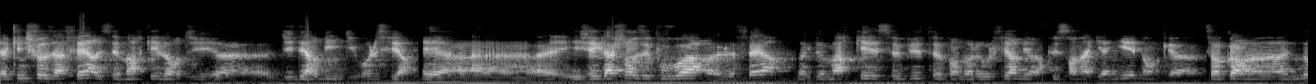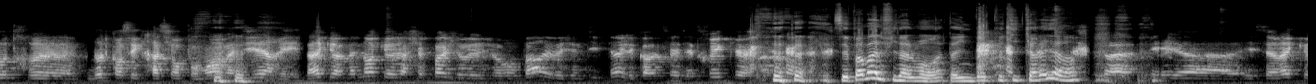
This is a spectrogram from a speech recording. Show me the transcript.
il n'y a qu'une chose à faire et c'est marqué lors du, euh, du derby, du All Et, euh, et j'ai eu la chance de pouvoir euh, le faire, donc de marquer ce but pendant le All mais en plus on a gagné, donc c'est encore un autre, une autre consécration pour moi, on va dire. Et c'est vrai que maintenant que à chaque fois je, je repars, ben, je me dis, putain, j'ai quand même fait des trucs. c'est pas mal finalement, hein. t'as une belle petite carrière. Hein. et, et c'est vrai que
